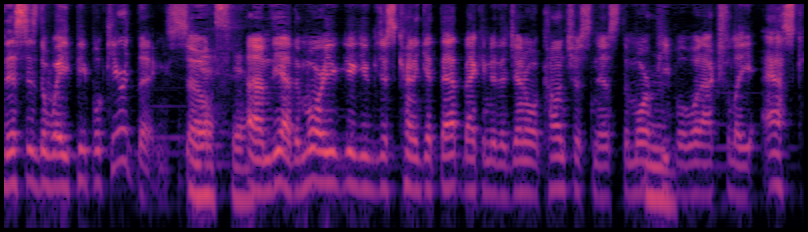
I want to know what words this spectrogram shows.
this is the way people cured things so yes. Yeah. um, yeah the more you, you, you just kind of get that back into the general consciousness the more Mm. people will actually ask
